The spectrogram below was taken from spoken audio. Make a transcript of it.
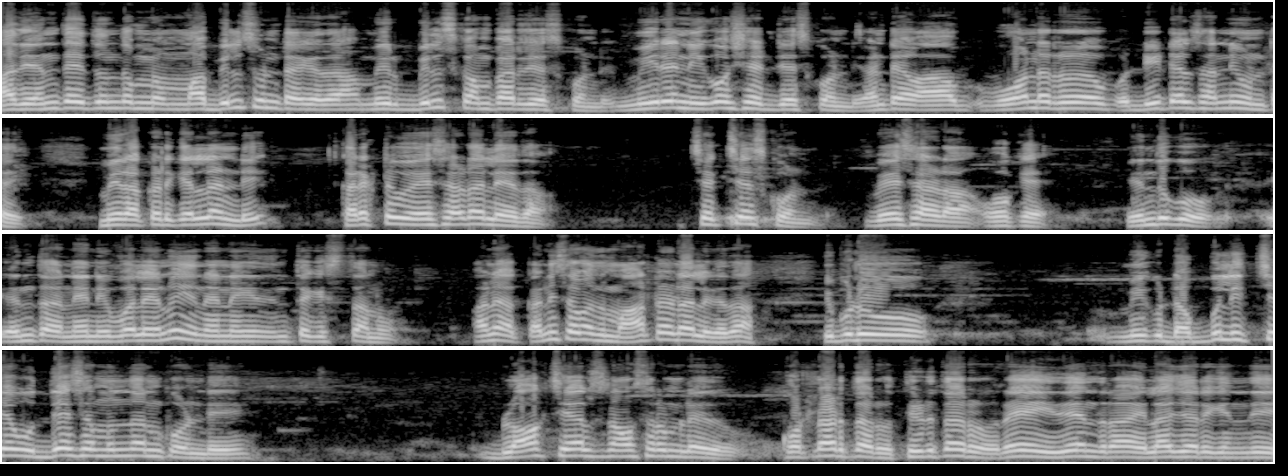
అది ఎంత అవుతుందో మా- బిల్స్ ఉంటాయి కదా మీరు బిల్స్ కంపేర్ చేసుకోండి మీరే నెగోషియేట్ చేసుకోండి. అంటే ఆ ఓనర్ డీటెయిల్స్ అన్నీ ఉంటాయి. మీరు అక్కడికి వెళ్ళండి కరెక్ట్ వేసాడా లేదా? చెక్ చేసుకోండి. వేసాడా ఓకే. ఎందుకు? ఎంత? నేను ఇవ్వలేను నేను ఇంతకి ఇస్తాను అని కనీసం అది మాట్లాడాలి కదా. ఇప్పుడు మీకు డబ్బులు ఇచ్చే ఉద్దేశం ఉందనుకోండి బ్లాక్ చేయాల్సిన అవసరం లేదు. కొట్లాడతారు తిడతారు. రే ఇదేంద్రా ఇలా జరిగింది.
